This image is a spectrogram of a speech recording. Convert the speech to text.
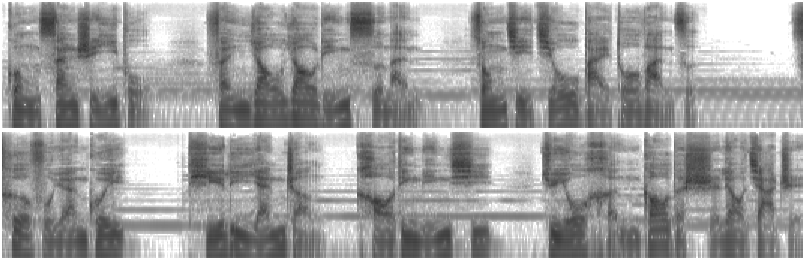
共三十一部，分幺幺零四门，总计九百多万字。册府圆规，体例严整，考定明晰，具有很高的史料价值。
